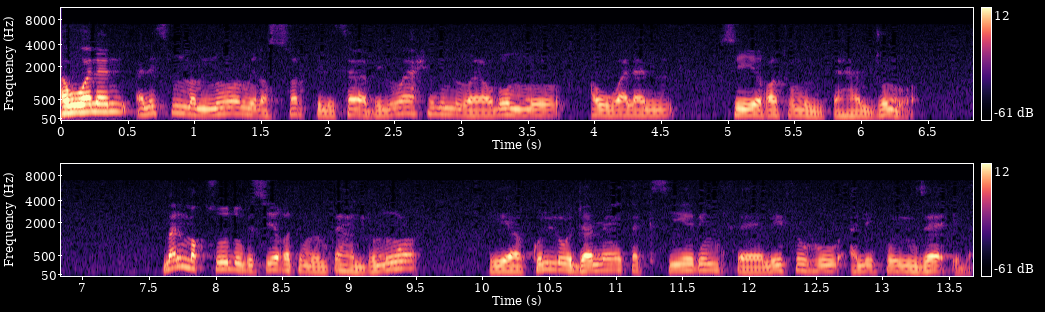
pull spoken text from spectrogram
أولا الاسم الممنوع من الصرف لسبب واحد ويضم أولا صيغة منتهى الجموع ما المقصود بصيغة منتهى الجموع؟ هي كل جمع تكسير ثالثه ألف زائدة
